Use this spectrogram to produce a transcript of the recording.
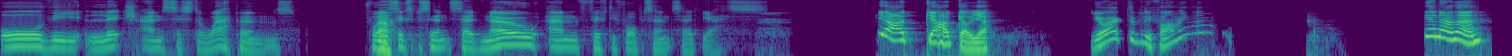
all the lich and sister weapons? Forty-six percent said no, and fifty-four percent said yes. Yeah, I'd, yeah, I'd go. Yeah, You're actively farming them? yeah. No, then.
